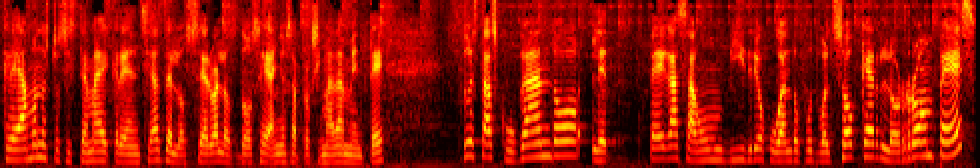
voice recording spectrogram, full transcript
creamos nuestro sistema de creencias de los 0 a los 12 años aproximadamente. Tú estás jugando, le pegas a un vidrio jugando fútbol, soccer, lo rompes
